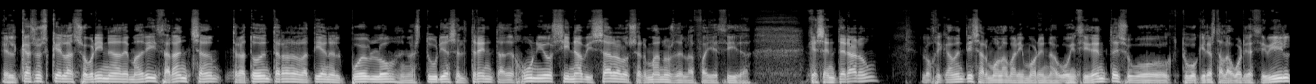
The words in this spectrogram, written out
El caso es que la sobrina de Madrid, Arancha, trató de enterrar a la tía en el pueblo, en Asturias, el 30 de junio, sin avisar a los hermanos de la fallecida, que se enteraron, lógicamente, y se armó la marimorena. Hubo incidentes, hubo, tuvo que ir hasta la Guardia Civil,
